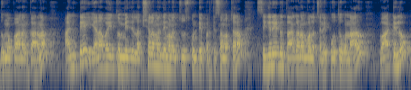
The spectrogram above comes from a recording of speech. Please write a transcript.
ధూమపానం కారణం అంటే ఎనభై తొమ్మిది లక్షల మంది మనం చూసుకుంటే ప్రతి సంవత్సరం సిగరెట్ తాగడం వల్ల చనిపోతూ ఉన్నారు. వాటిలో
